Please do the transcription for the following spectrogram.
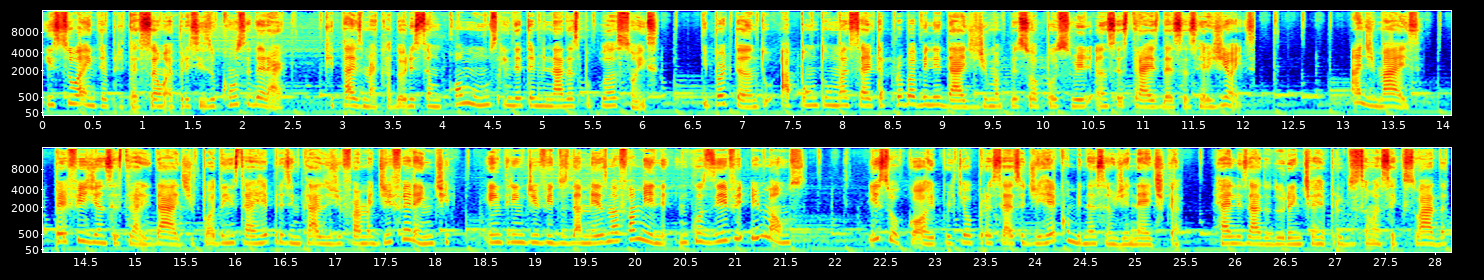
Em sua interpretação, é preciso considerar que tais marcadores são comuns em determinadas populações e, portanto, apontam uma certa probabilidade de uma pessoa possuir ancestrais dessas regiões. Ademais, perfis de ancestralidade podem estar representados de forma diferente entre indivíduos da mesma família, inclusive irmãos. Isso ocorre porque o processo de recombinação genética, realizado durante a reprodução assexuada,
